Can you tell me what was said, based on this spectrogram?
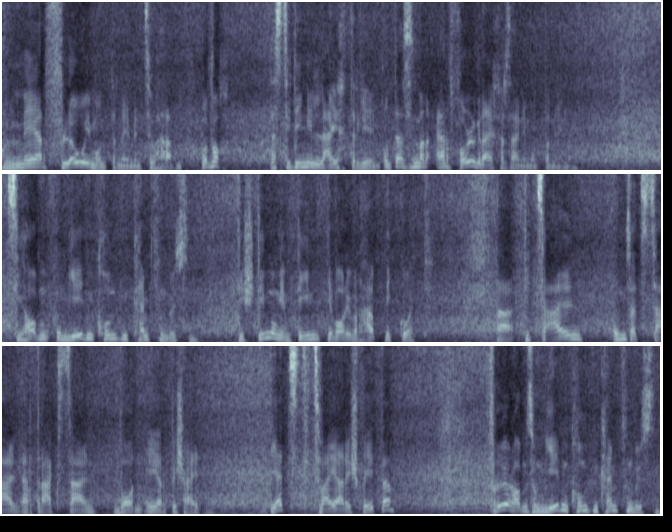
mehr Flow im Unternehmen zu haben. Einfach, dass die Dinge leichter gehen und dass man erfolgreicher sein im Unternehmen. Sie haben um jeden Kunden kämpfen müssen. Die Stimmung im Team, die war überhaupt nicht gut. Äh, die Zahlen, Umsatzzahlen, Ertragszahlen waren eher bescheiden. Jetzt, zwei Jahre später, Früher haben sie um jeden Kunden kämpfen müssen.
